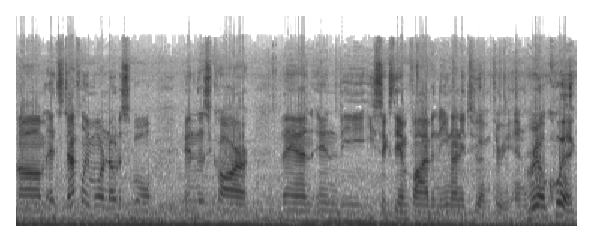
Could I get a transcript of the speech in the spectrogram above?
Um, it's definitely more noticeable in this car than in the E60 M5 and the E92 M3. And real quick,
